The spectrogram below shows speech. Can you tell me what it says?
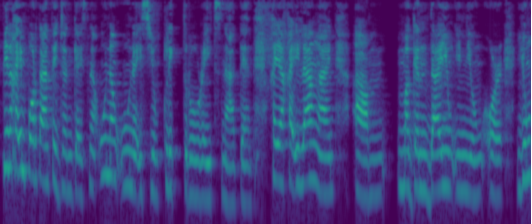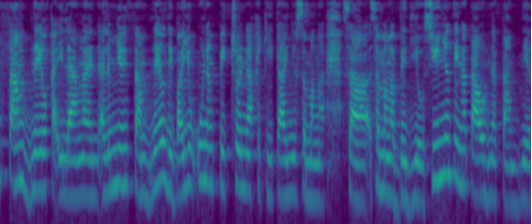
pinaka-importante dyan guys na unang-una is yung click-through rates natin. Kaya kailangan um, maganda yung inyong or yung thumbnail kailangan. Alam niyo yung thumbnail, 'di ba? Yung unang picture na nakikita niyo sa mga sa sa mga videos. Yun yung tinatawag na thumbnail.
